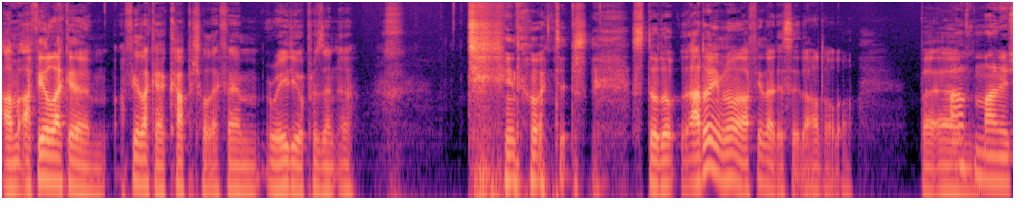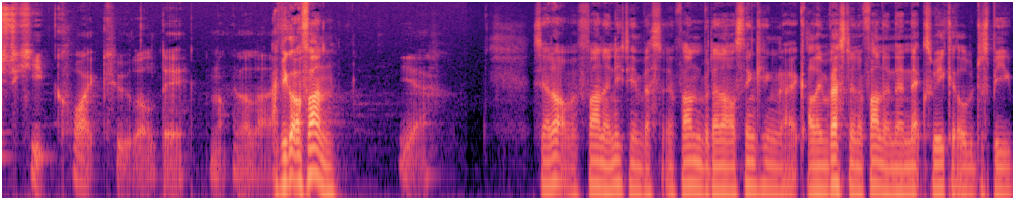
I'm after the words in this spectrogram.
I'm, I feel like a I feel like a Capital FM radio presenter. you know, it just stood up. I don't even know. I feel like I sit down. I don't know. But I've um, managed to keep quite cool all day. I'm not gonna lie. have you got a fan? Yeah. See, I don't have a fan. I need to invest in a fan. But then I was thinking, like, I'll invest in a fan, and then next week it'll just be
